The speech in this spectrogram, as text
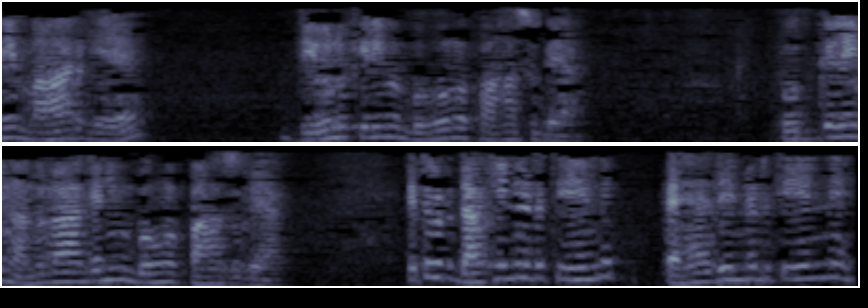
මේ මාර්ගය දියුණු කිරීම බොහොම පහසු දෙයක්. පුද්ගලයන් අඳුනා ගැනීම බොහොම පහසු දෙයක්. එතකොට දකින්නට තියෙන්නේ පැහැදෙන්නට තියෙන්නේ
